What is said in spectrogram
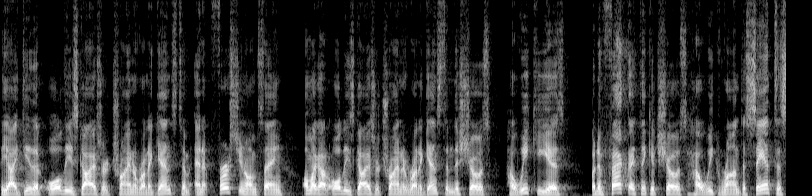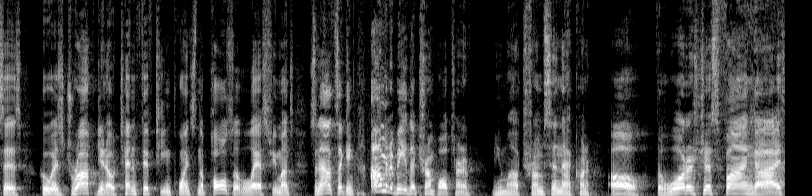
the idea that all these guys are trying to run against him. And at first, you know, I'm saying, oh my God, all these guys are trying to run against him. This shows how weak he is. But in fact, I think it shows how weak Ron DeSantis is, who has dropped, you know, 10, 15 points in the polls over the last few months. So now it's thinking, I'm going to be the Trump alternative. Meanwhile, Trump's in that corner. Oh, the water's just fine, guys.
